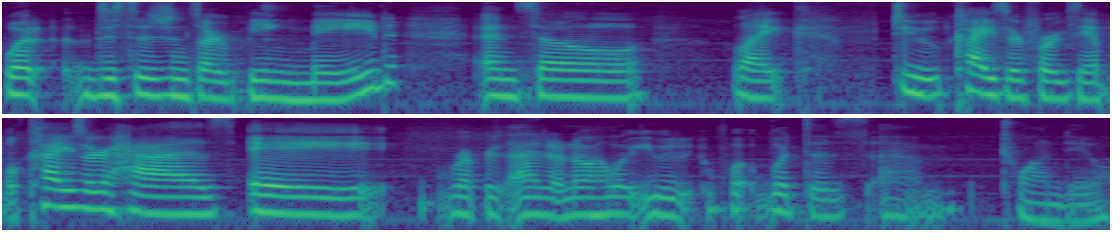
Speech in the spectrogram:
what decisions are being made, and so like do Kaiser for example. Kaiser has a repre- I don't know how what you would what what does um, Tuan do?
